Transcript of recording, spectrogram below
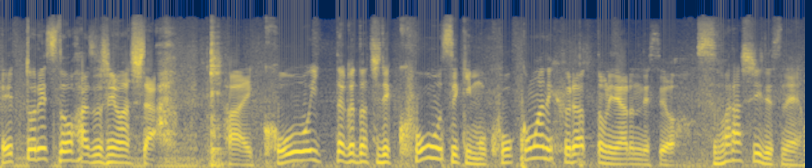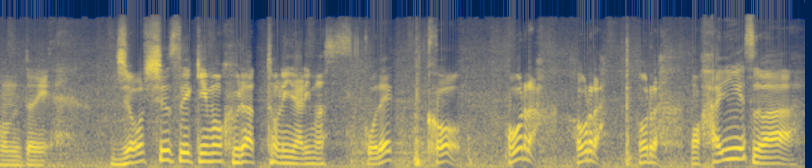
ヘッドレストを外しました。はいこういった形で後席もここまでフラットになるんですよ。素晴らしいですね本当に。助手席もフラットになります。ここでこう。ほらほらほら。もうハイエースは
